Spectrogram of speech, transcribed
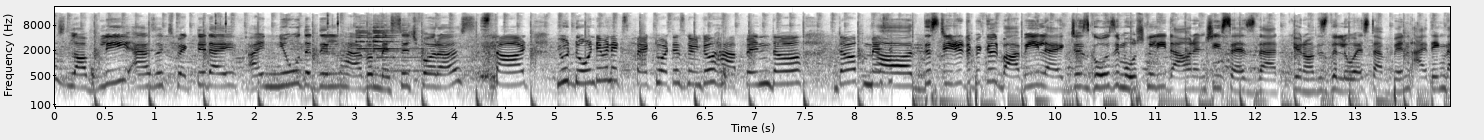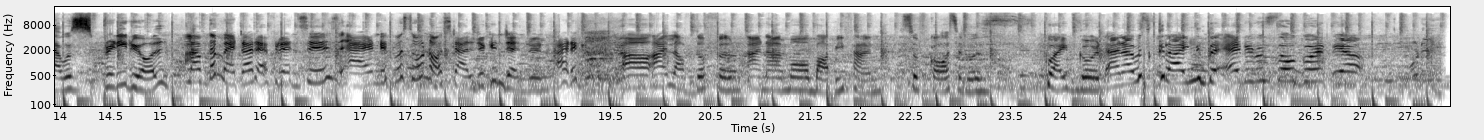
was lovely as expected. I, I knew that they'll have a message for us. Start, you don't even expect what is going to happen. The the message. Uh, the stereotypical Barbie like just goes emotionally down and she says that you know this is the lowest I've been. I think that was pretty real. Love the meta references and it was so nostalgic in general. I, uh, I love the film and I'm a Barbie fan, so of course it was quite good. And I was crying in the end. It was so good. Yeah.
